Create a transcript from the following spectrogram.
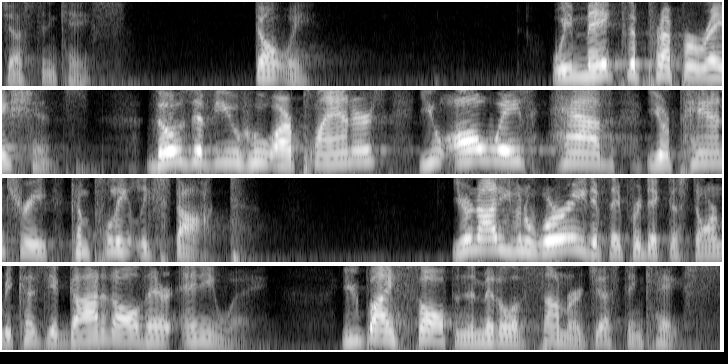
Just in case. Don't we? We make the preparations. Those of you who are planners, you always have your pantry completely stocked. You're not even worried if they predict a storm because you got it all there anyway. You buy salt in the middle of summer just in case.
